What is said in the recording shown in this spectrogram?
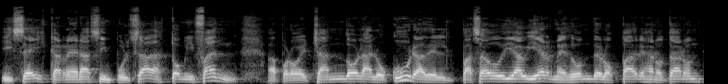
y 6 carreras impulsadas. Tommy Fan, aprovechando la locura del pasado día viernes, donde los padres anotaron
